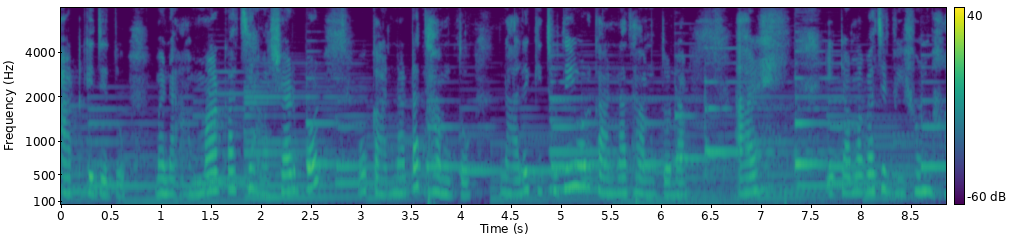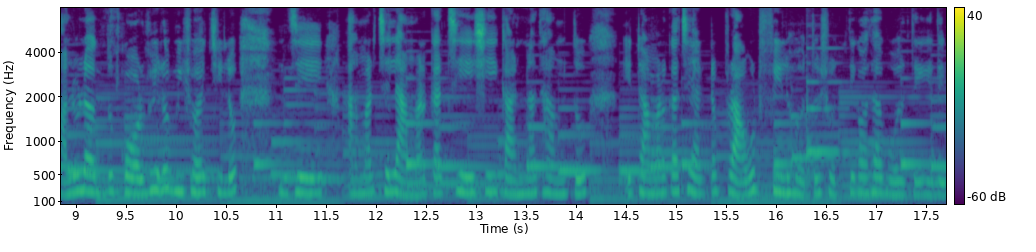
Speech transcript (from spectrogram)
আটকে যেত। মানে আমার কাছে আসার পর ও কান্নাটা থামতো। নাহলে কিছুতেই ওর কান্না থামতো না। আর এটা আমার কাছে ভীষণ ভালো লাগতো, গর্বেরও বিষয় ছিল যে আমার ছেলে আমার কাছে এসেই কান্না থামতো। এটা আমার কাছে একটা প্রাউড ফিল হতো, সত্যি কথা বলতে গেলে।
